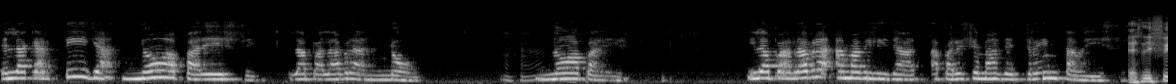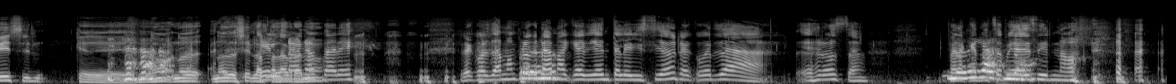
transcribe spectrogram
en la cartilla no aparece la palabra no. No aparece. Y la palabra amabilidad aparece más de 30 veces. Es difícil que no, decir la palabra no. Recordamos un programa que había en televisión, recuerda, es Rosa, para que no se pueda decir no.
